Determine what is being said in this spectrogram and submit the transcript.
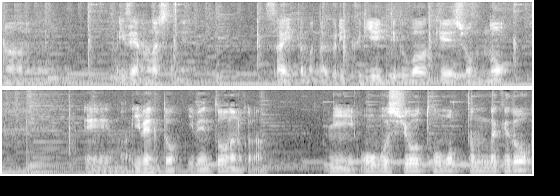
あの以前話したね埼玉殴りクリエイティブワーケーションの、えーまあ、イベントイベントなのかな？に応募しようと思ったんだけど、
